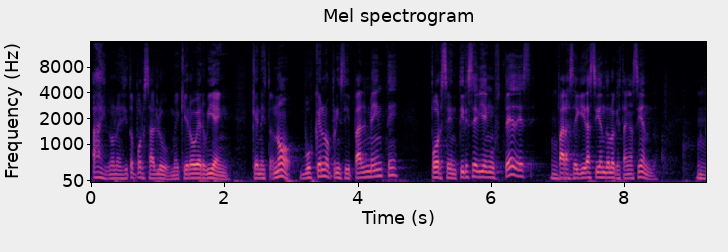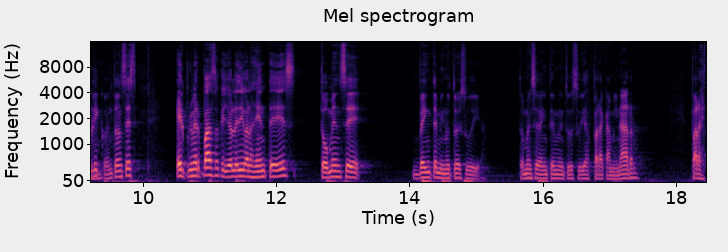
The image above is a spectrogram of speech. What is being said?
ay, lo necesito por salud, me quiero ver bien. Que necesito. No, búsquenlo principalmente por sentirse bien ustedes para seguir haciendo lo que están haciendo. ¿Me explico? Entonces, el primer paso que yo le digo a la gente es, tómense 20 minutos de su día. Tómense 20 minutos de su día para caminar, para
